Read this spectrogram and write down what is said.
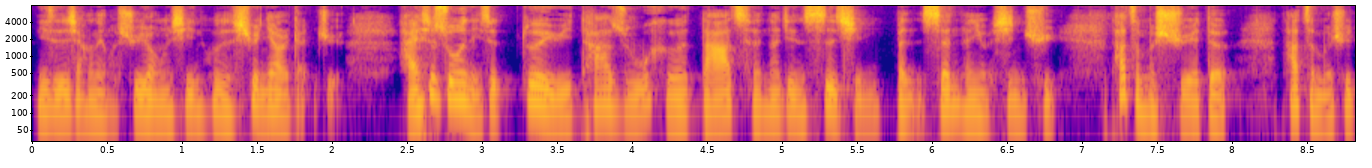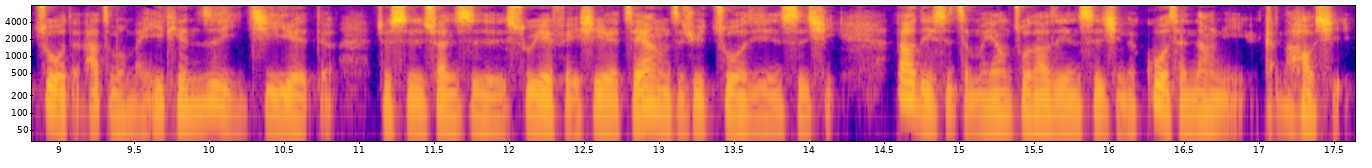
你只是想要那种虚荣心或者炫耀的感觉，还是说你是对于他如何达成那件事情本身很有兴趣？他怎么学的？他怎么去做的？他怎么每一天日以继夜的，就是算是夙夜匪懈这样子去做这件事情？到底是怎么样做到这件事情的过程让你感到好奇，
